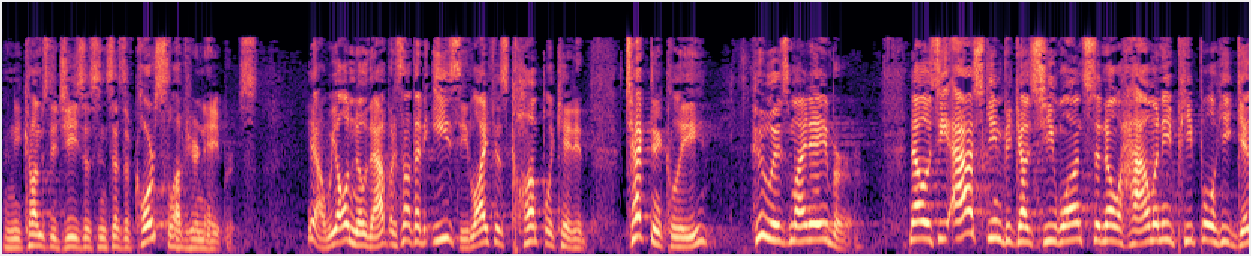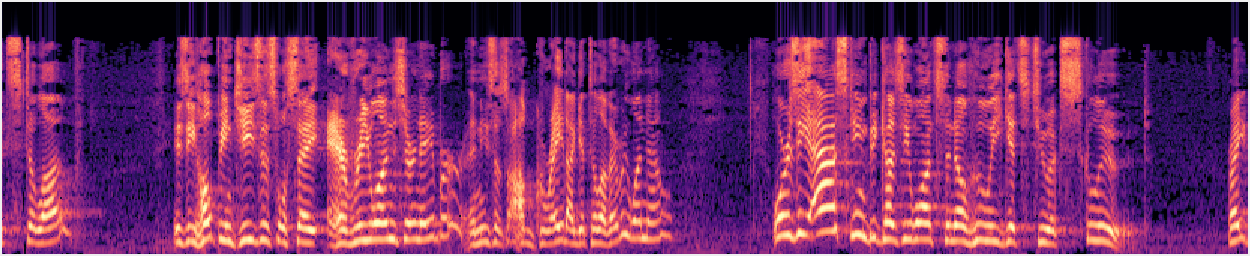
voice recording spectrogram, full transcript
And he comes to Jesus and says, of course love your neighbors. Yeah, we all know that, but it's not that easy. Life is complicated. Technically, who is my neighbor? Now, is he asking because he wants to know how many people he gets to love? Is he hoping Jesus will say, everyone's your neighbor? And he says, oh, great, I get to love everyone now. Or is he asking because he wants to know who he gets to exclude? Right?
